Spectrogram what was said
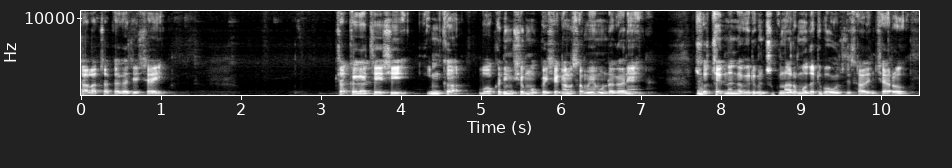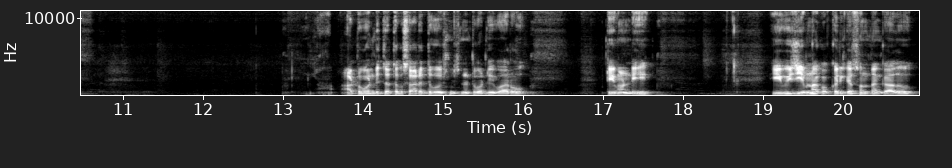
చాలా చక్కగా చేశాయి. చక్కగా చేసి ఇంకా ఒక నిమిషం ముప్పై సెకండ్ల సమయం ఉండగానే స్వచ్ఛందంగా విరమించుకున్నారు. మొదటి బహుమతిని సాధించారు. అటువంటి జతకు సారథ్యం పోషించినటువంటి వారు టీం అండి ఈ విజయం నాకు ఒక్కరికే సొంతం కాదు.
